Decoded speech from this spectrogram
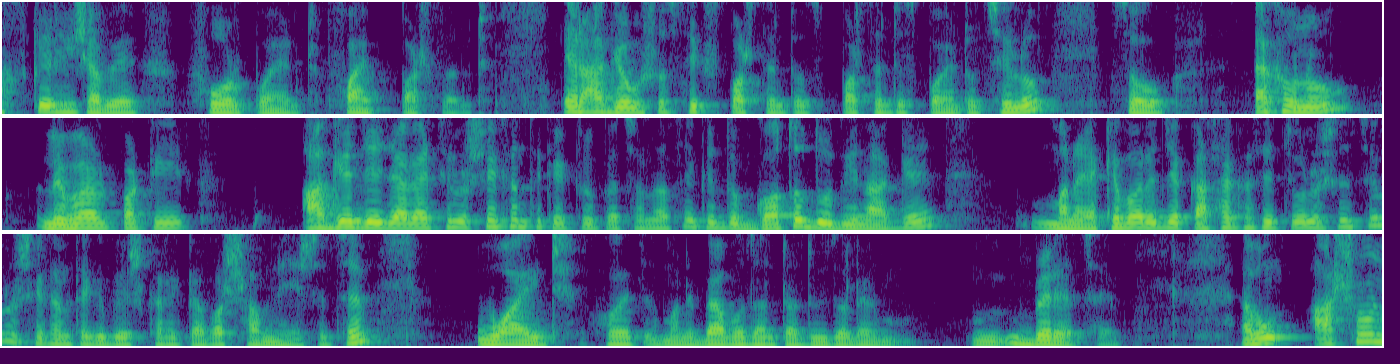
আজকের হিসাবে ফোর পয়েন্ট ফাইভ পার্সেন্ট এর আগে অবশ্য সিক্স পার্সেন্ট পার্সেন্টেজ পয়েন্টও ছিল। সো এখনও লিবারাল পার্টির আগে যে জায়গায় ছিল, সেখান থেকে একটু পেছনে আছে। কিন্তু গত দুদিন আগে মানে একেবারে যে কাছাকাছি চলে এসেছিল, সেখান থেকে বেশ খানিকটা আবার সামনে এসেছে। ওয়াইড হয়েছে মানে ব্যবধানটা দুই দলের বেড়েছে। এবং আসন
